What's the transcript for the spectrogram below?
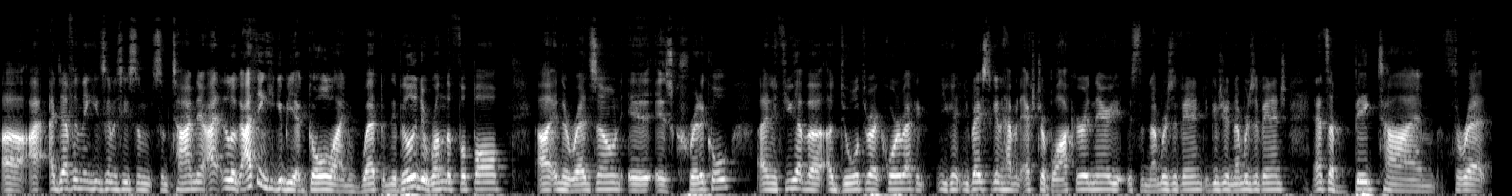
uh, I, I, definitely think he's going to see some some time there. I, look, I think he could be a goal line weapon. The ability to run the football uh, in the red zone is, is critical. And if you have a, a dual threat quarterback, you are basically going to have an extra blocker in there. It's the numbers advantage. It gives you a numbers advantage. And that's a big time threat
